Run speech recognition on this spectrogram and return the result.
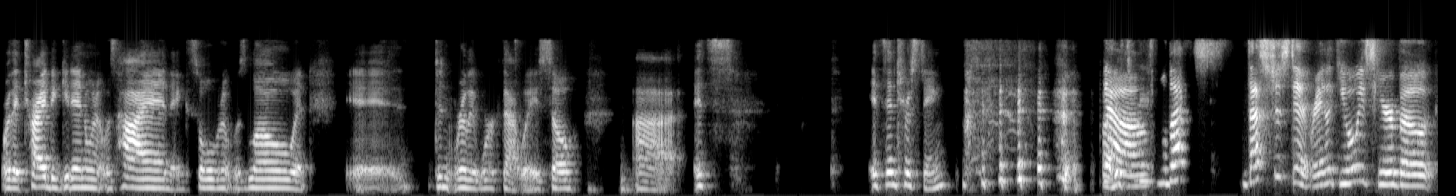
or they tried to get in when it was high and they sold when it was low and it didn't really work that way. So uh, it's it's interesting. yeah, it's well that's that's just it, right? Like you always hear about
